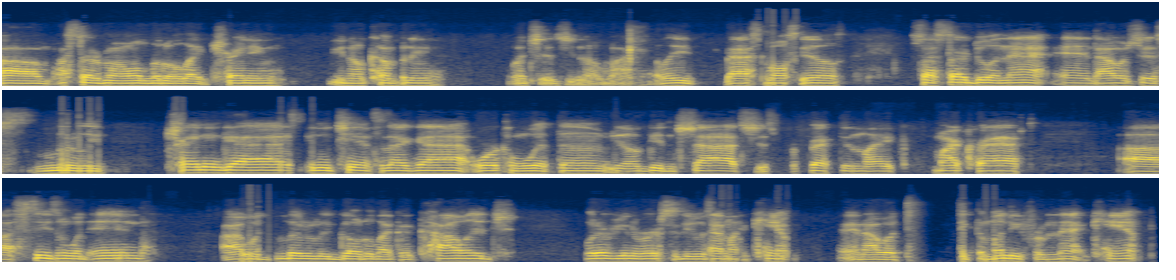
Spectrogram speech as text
Um, I started my own little like training, you know, company, which is, you know, my elite basketball skills. So I started doing that and I was just literally training guys any chance that I got, working with them, you know, getting shots, just perfecting like my craft uh, season would end, I would literally go to like a college, whatever university was having like a camp, and I would take the money from that camp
